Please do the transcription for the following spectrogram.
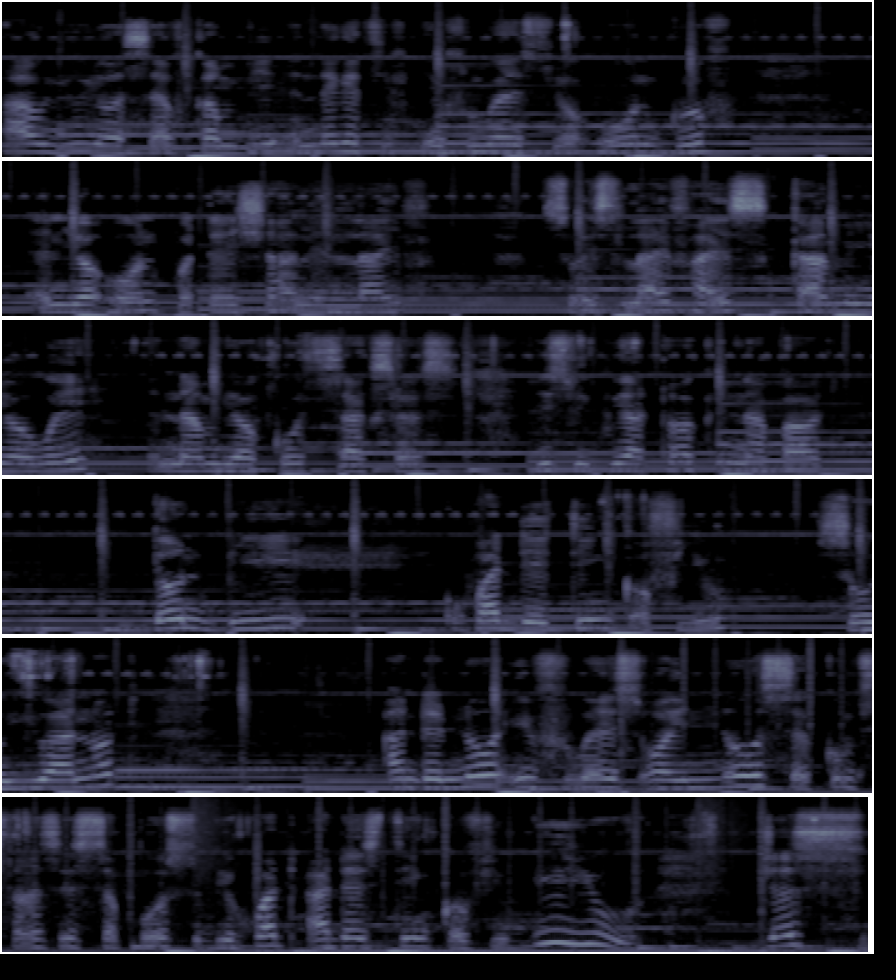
how you yourself can be a negative influence your own growth and your own potential in life so it's life has coming your way, and I'm your coach success. This week we are talking about don't be what they think of you. So you are not under no influence or in no circumstances supposed to be what others think of you. Be you. Just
